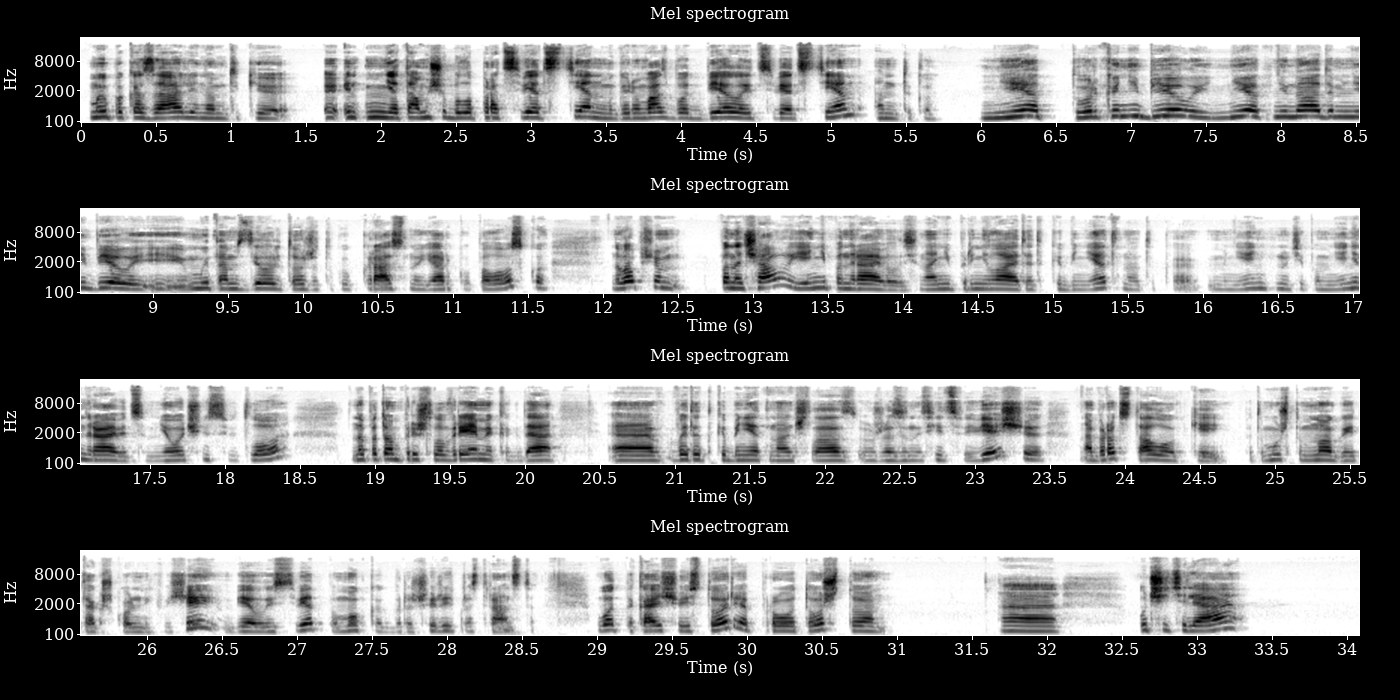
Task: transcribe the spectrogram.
мы показали, нам такие, нет, там еще было про цвет стен. Мы говорим, у вас будет белый цвет стен. Она такая, нет, только не белый, нет, не надо мне белый. И мы там сделали тоже такую красную яркую полоску. Ну, в общем, поначалу ей не понравилось, она не приняла этот кабинет, она такая, мне, ну, типа, мне не нравится, мне очень светло, но потом пришло время, когда э, в этот кабинет она начала уже заносить свои вещи, наоборот, стало окей, потому что много и так школьных вещей, белый свет помог как бы расширить пространство. Вот такая еще история про то, что э, учителя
